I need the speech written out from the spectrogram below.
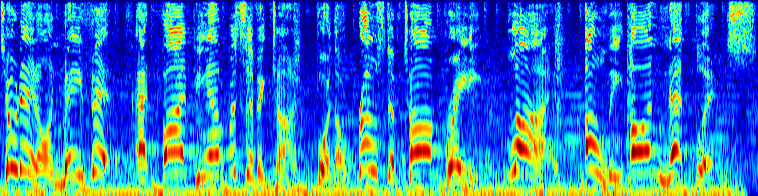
Tune in on May 5th at 5 p.m. Pacific time for the Roast of Tom Brady, live only on Netflix.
